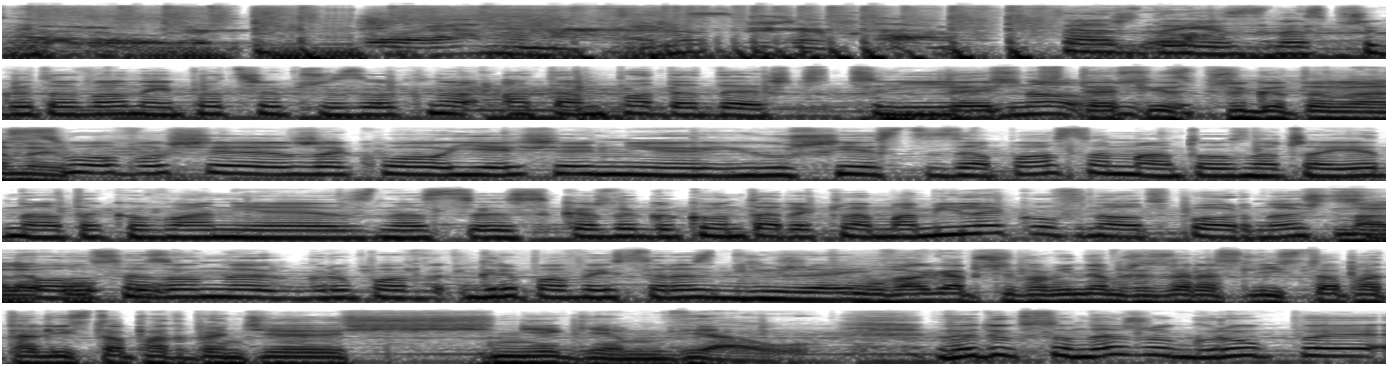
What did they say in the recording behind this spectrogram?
Програма розгрузка. Każdy jest z nas przygotowany i patrzę przez okno, a tam pada deszcz, czyli Deszcz no, też jest przygotowany. Słowo się rzekło jesień już jest zapasem, a to oznacza jedno atakowanie z nas z każdego kąta reklamami leków na odporność, No, bo u- u- sezon grupowy, grypowy jest coraz bliżej. Uwaga, przypominam, że zaraz listopad, a listopad będzie śniegiem wiał. Według sondażu grupy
